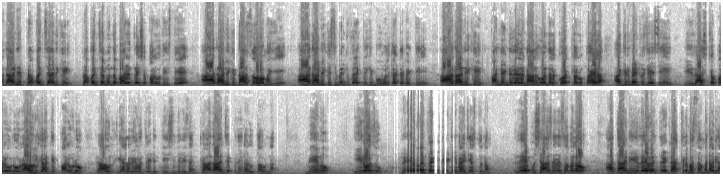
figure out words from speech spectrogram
అదాని ప్రపంచానికి ప్రపంచం ముందు భారతదేశ పరువు తీస్తే ఆ అదానికి దాసోహం అయ్యి ఆ అదానికి సిమెంట్ ఫ్యాక్టరీకి భూములు కట్టబెట్టి ఆ అదానికి పన్నెండు వేల నాలుగు వందల కోట్ల రూపాయల అగ్రిమెంట్లు చేసి ఈ రాష్ట్ర పరువును రాహుల్ గాంధీ పరువును రాహుల్ ఇవాళ రేవంత్ రెడ్డి తీసింది నిజం కాదా అని చెప్పి నేను అడుగుతా ఉన్నా. మేము ఈరోజు రేవంత్ రెడ్డి డిమాండ్ చేస్తున్నాం. రేపు శాసనసభలో అదాని రేవంత్ రెడ్డి అక్రమ సంబంధాల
